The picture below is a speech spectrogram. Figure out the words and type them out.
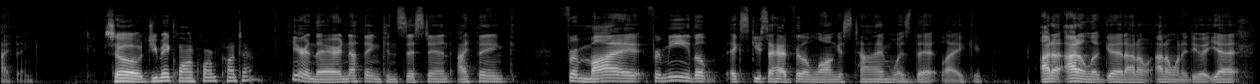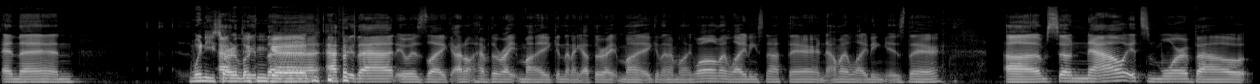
I think So, do you make long form content? here and there, nothing consistent. I think for my for me, the excuse I had for the longest time was that like I don't I don't look good. I don't I don't want to do it yet. And then When you started looking that, good, after that, it was like I don't have the right mic, and then I got the right mic, and then I'm like, well, my lighting's not there, and now my lighting is there. Um, so now it's more about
